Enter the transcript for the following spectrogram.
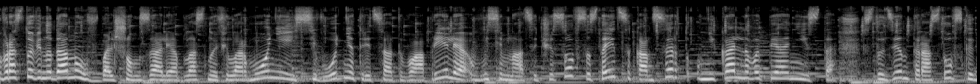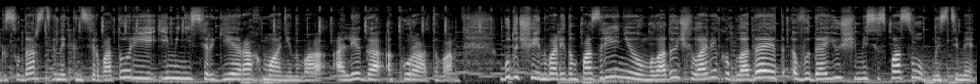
В Ростове-на-Дону в Большом зале областной филармонии сегодня, 30 апреля, в 18 часов состоится концерт уникального пианиста, студента Ростовской государственной консерватории имени Сергея Рахманинова Олега Акуратова. Будучи инвалидом по зрению, молодой человек обладает выдающимися способностями,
